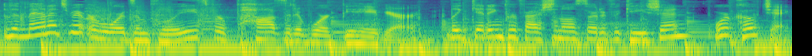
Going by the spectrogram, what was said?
The management rewards employees for positive work behavior, like getting professional certification or coaching.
